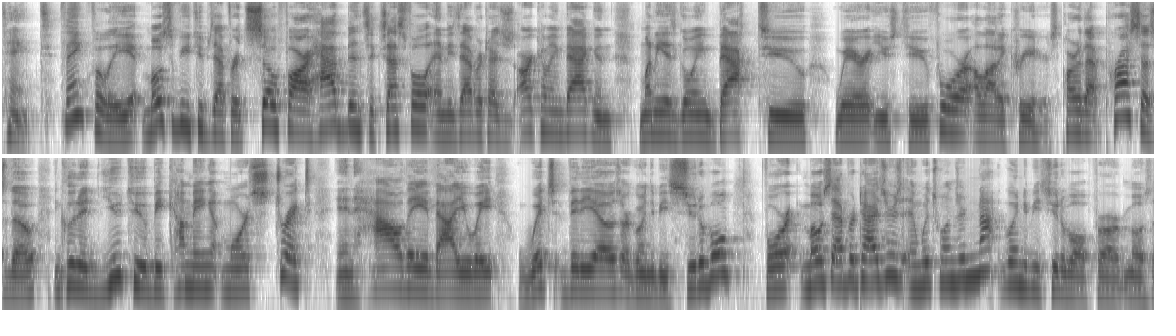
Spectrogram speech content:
tanked. Thankfully, most of YouTube's efforts so far have been successful and these advertisers are coming back and money is going back to where it used to for a lot of creators. Part of that process though included YouTube becoming more strict in how they evaluate which videos are going to be suitable for most advertisers and which ones are not going to be suitable for most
